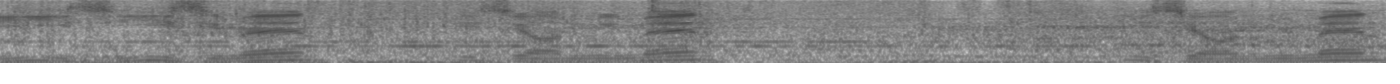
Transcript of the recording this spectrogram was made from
Easy, easy, man. Easy on me, man. Easy on me, man.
